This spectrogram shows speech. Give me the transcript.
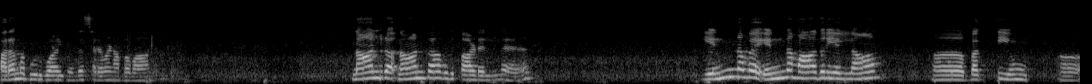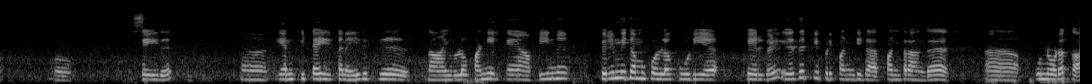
பரமகுருவாய் வந்த சரவண பவான். நான்கா நான்காவது பாடல்ல என்னவ என்ன மாதிரியெல்லாம் ஆஹ், பக்தியும் செய்து ஆஹ், என்கிட்ட இத்தனை இருக்கு நான் இவ்வளவு பண்ணியிருக்கேன் அப்படின்னு பெருமிதம் கொள்ளக்கூடிய பேர்கள் எதற்கு இப்படி பண்ணிட பண்றாங்க? உன்னோட கா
